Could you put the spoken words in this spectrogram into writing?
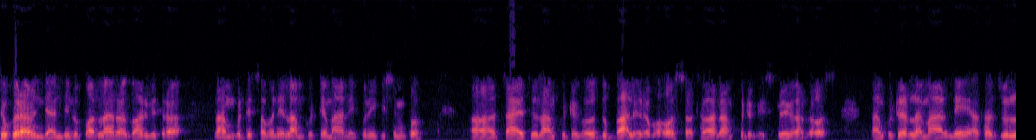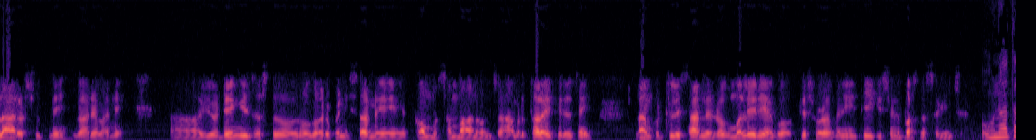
त्यो कुरा पनि ध्यान दिनु पर्ला र घरभित्र लामखुट्टे छ भने लामखुट्टे मार्ने कुनै किसिमको चाहे त्यो लामखुट्टेको धुप बालेर भओस् अथवा लामखुट्टेको स्प्रे गरेर होस् लामखुट्टेहरूलाई मार्ने अथवा झुल्लाएर सुत्ने गऱ्यो भने यो डेङ्गी जस्तो रोगहरू पनि सर्ने कम सम्भावना हुन्छ हाम्रो तराईतिर चाहिँ। लामखुट्टेले सार्ने रोग मलेरिया भयो त्यसबाट पनि त्यही किसिमले बस्न सकिन्छ। हुन त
